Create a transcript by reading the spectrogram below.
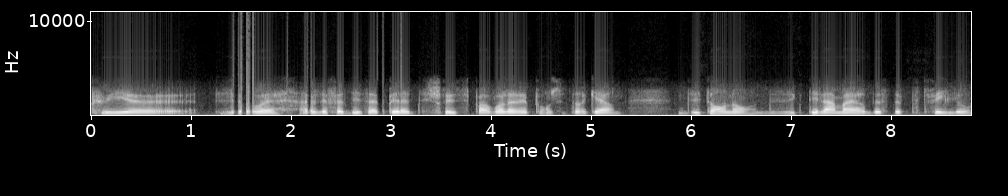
Puis euh, là, elle a fait des appels, elle dit, je réussis pas à avoir la réponse. J'ai dit, regarde, dis ton nom, dis que t'es la mère de cette petite fille-là.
